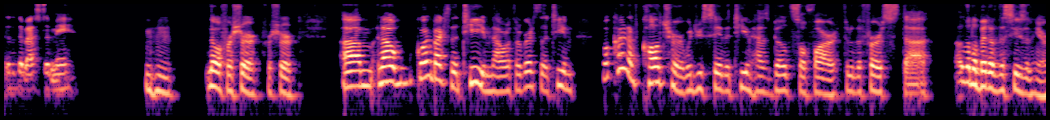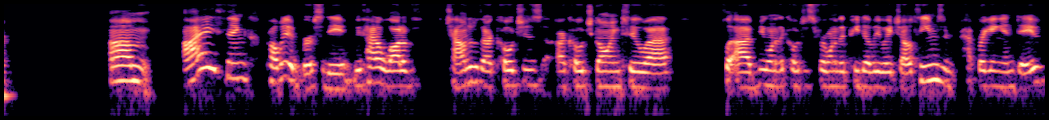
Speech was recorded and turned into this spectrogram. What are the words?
get the best of me. Mm-hmm. No, for sure, for sure. Um, now going back to the team now with regards to the team, what kind of culture would you say the team has built so far through the first uh, a little bit of the season here? Um, I think probably adversity. We've had a lot of challenges with our coaches. Our coach going to uh, uh, be one of the coaches for one of the PWHL teams and bringing in Dave.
